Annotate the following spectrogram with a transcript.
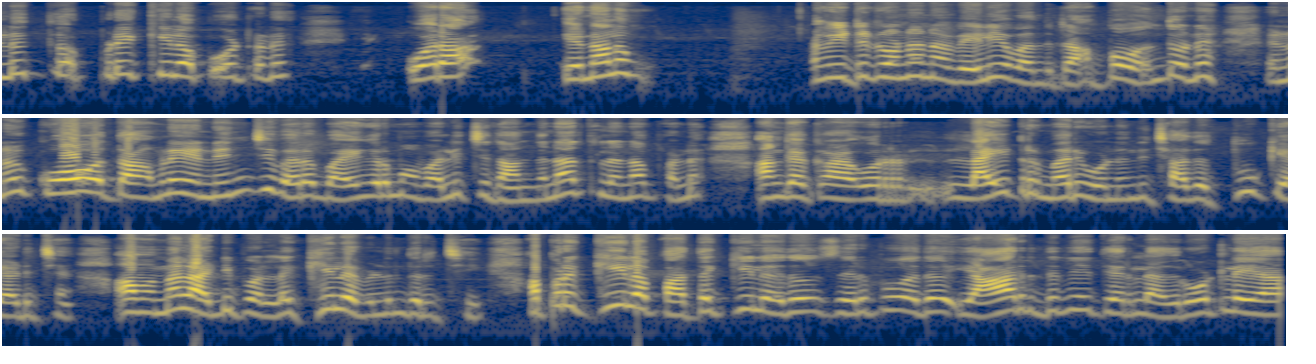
இழுத்து அப்படியே கீழே போட்டோன்னு ஒரு என்னால் விட்டுட்டோன்னே நான் வெளியே வந்துட்டேன். அப்போ வந்தோடனே என்ன கோவத்தாமலே என் நெஞ்சு வேற பயங்கரமாக வலிச்சுது. அந்த நேரத்தில் என்ன பண்ணேன்? அங்கே க ஒரு லைட்ரு மாதிரி ஒன்று இருந்துச்சு. அதை தூக்கி அடித்தேன் அவன் மேலே அடிப்படல. கீழே விழுந்துருச்சு. அப்புறம் கீழே பார்த்தா கீழே ஏதோ செருப்பு ஏதோ யாருதுன்னே தெரியல. அது ரோட்டில் யா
